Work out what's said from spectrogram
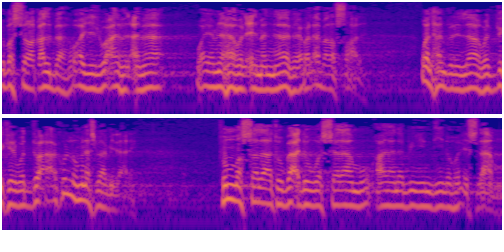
يبصر قلبه وأن يجلو عنه العماء ويمنحه العلم النافع والعمل الصالح. والحمد لله والذكر والدعاء كله من أسباب ذلك. ثم الصلاة بعد والسلام على نبي دينه الإسلام.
